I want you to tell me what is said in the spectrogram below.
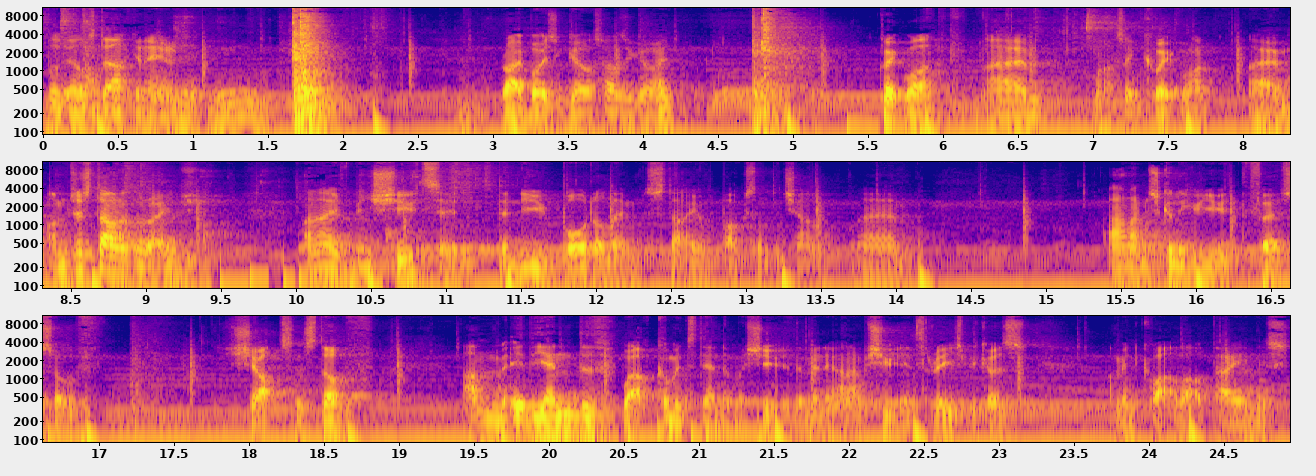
Bloody hell, it's dark in here, isn't it? Right, boys and girls, how's it going? Quick one. Um, well, I say quick one. Um, I'm just down at the range, and I've been shooting the new border limbs that I unboxed on the channel. Um, and I'm just going to give you the first sort of shots and stuff. I'm at the end of, well, coming to the end of my shoot at the minute, and I'm shooting in threes because I'm in quite a lot of pain. It's,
